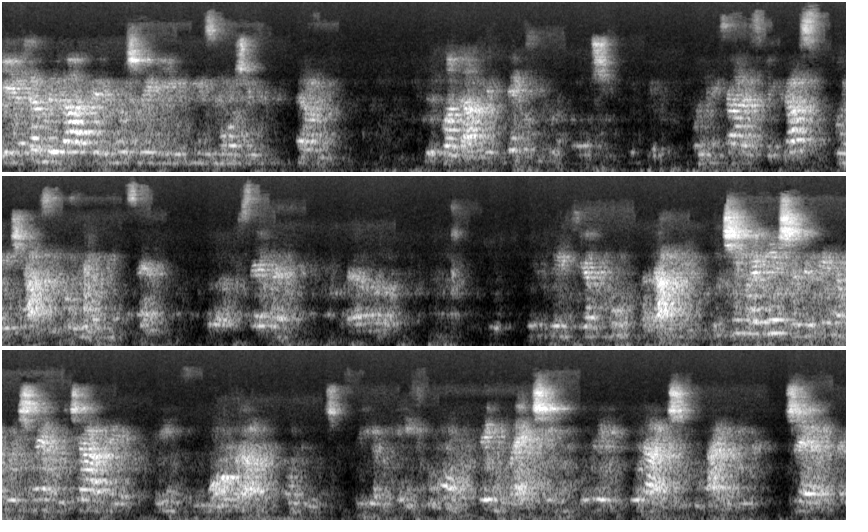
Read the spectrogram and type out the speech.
є кандидати, можливі, зможуть е, викладати текст, тому що зараз якраз той час, коли вони це е, в себе відбувається чим раніше дитина почне вивчати різні мови, тому числі англійську мову, тим легше. gera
